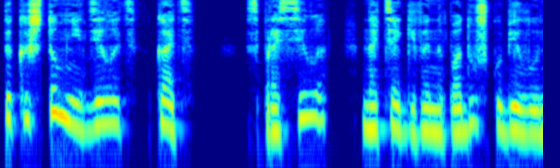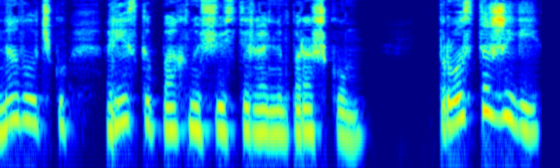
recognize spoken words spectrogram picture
Так и что мне делать, Кать? спросила, натягивая на подушку белую наволочку, резко пахнущую стиральным порошком. Просто живи,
